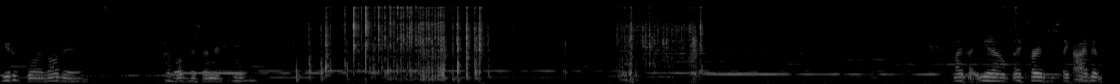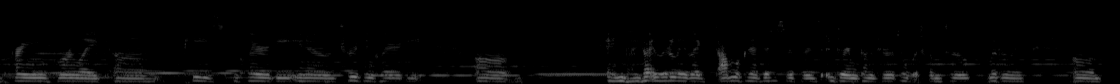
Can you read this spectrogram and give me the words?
beautiful i love it I love this energy. Like, you know, like for instance, like I've been praying for like um, peace and clarity, you know, truth and clarity. Um, and like I literally like I'm looking at this it's a dream come true, it's a wish come true, literally. Um,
